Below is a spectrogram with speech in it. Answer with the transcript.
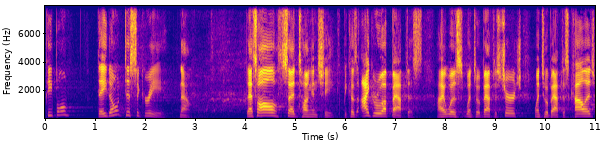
people, they don't disagree. Now, that's all said tongue in cheek because I grew up Baptist. I was went to a Baptist church, went to a Baptist college.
